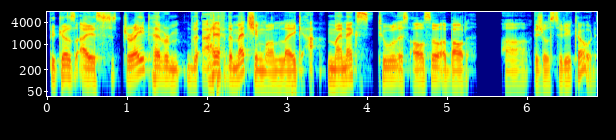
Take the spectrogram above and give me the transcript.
because I straight have a, I have the matching one. Like uh, my next tool is also about uh, Visual Studio Code.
